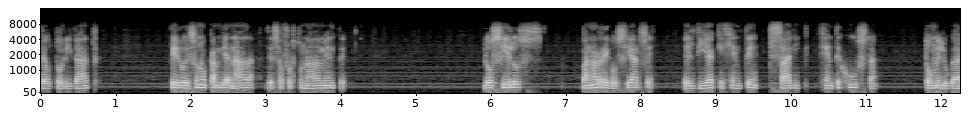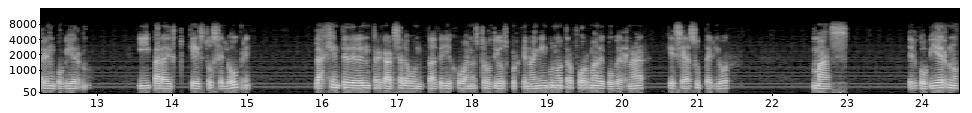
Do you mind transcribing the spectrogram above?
autoridad, pero eso no cambia nada, desafortunadamente los cielos van a regociarse el día que gente tzarik, gente justa, tome lugar en gobierno. Y para que esto se logre, la gente debe entregarse a la voluntad de Jehová nuestro Dios, porque no hay ninguna otra forma de gobernar que sea superior más el gobierno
